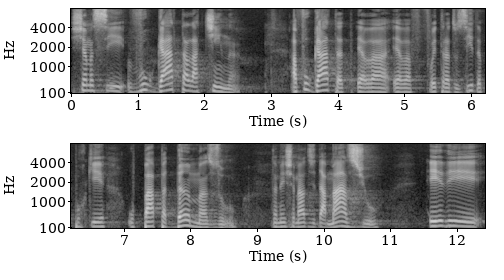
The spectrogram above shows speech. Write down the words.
Chama-se Vulgata Latina. A Vulgata, ela, ela foi traduzida porque o Papa Damaso, também chamado de Damásio, ele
